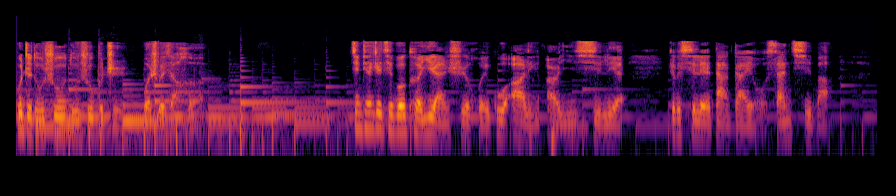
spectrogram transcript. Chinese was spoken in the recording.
不止读书，读书不止。我是魏小何。今天这期播客依然是回顾二零二一系列，这个系列大概有三期吧。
